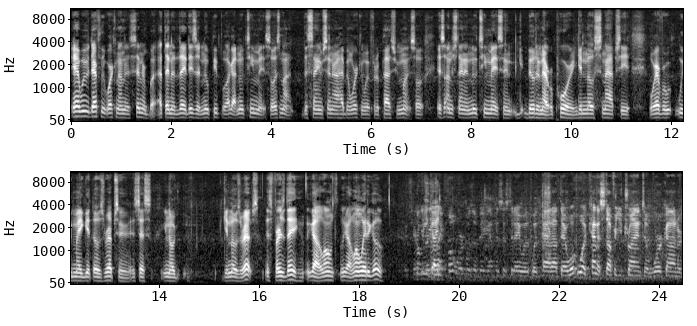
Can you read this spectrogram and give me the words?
Yeah, we were definitely working under the center, but at the end of the day, these are new people. I got new teammates, so it's not the same center I have been working with for the past few months. So it's understanding new teammates and building that rapport and getting those snaps here, wherever we may get those reps in. It's just you know getting those reps. It's first day, we got a long we got a long way to go. Was a big emphasis today with, with Pat out there. What what kind of stuff are you trying to work on or,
